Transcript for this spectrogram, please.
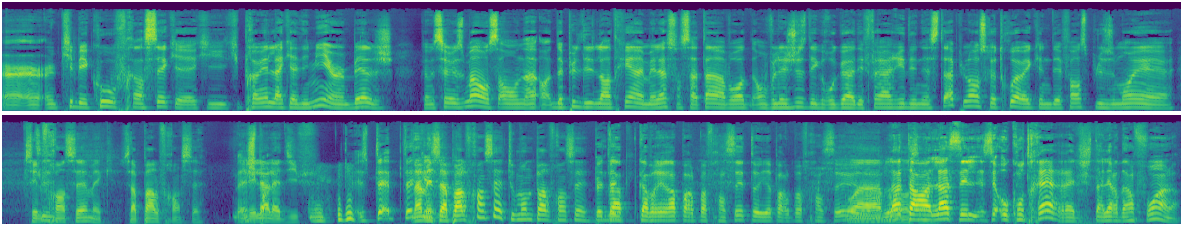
un, un, un québécois français qui, qui, qui provient de l'académie et un belge? Comme sérieusement on, a- depuis l'entrée à MLS on s'attend à avoir on voulait juste des gros gars des Ferrari des Nesta puis là on se retrouve avec une défense plus ou moins euh, C'est le français, mec. Ça parle français. Elle je est là, la diff. Peut-être, Non, que- mais ça parle français. Tout le monde parle français. peut-être- Bah, Cabrera parle pas français, Toya parle pas français. Ouais, là, bon, t'as- ça- là c'est c'est au contraire, Reg. T'as l'air d'un foin là.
